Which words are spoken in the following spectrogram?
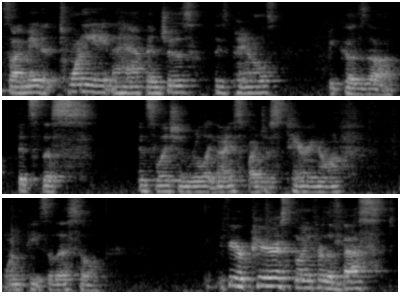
So I made it 28 and a half inches, these panels, because uh, fits this insulation really nice by just tearing off one piece of this. So if you're a purist going for the best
